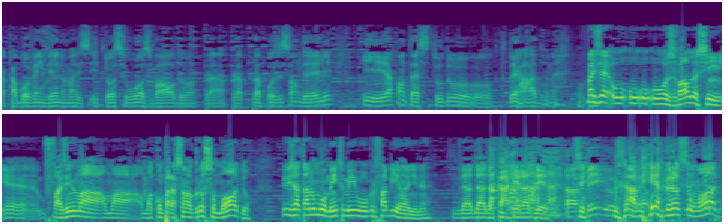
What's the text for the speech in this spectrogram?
acabou vendendo, mas e trouxe o Oswaldo para a posição dele e acontece tudo, tudo errado, né? Mas é, o, o, o Oswaldo, assim, é, fazendo uma, uma, uma comparação a grosso modo, ele já está no momento meio ogro Fabiani, né? Da, da, da carreira dele. a bem grosso a bem a grosso modo,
